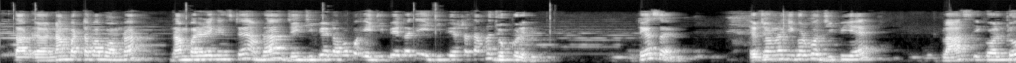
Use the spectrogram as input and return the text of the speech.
তার নাম্বারটা পাবো আমরা নাম্বারের এগেনস্টে আমরা যে জিপিএটা পাবো, এই জিপিএটাকে এই জিপিএর সাথে আমরা যোগ করে দিব। ঠিক আছে? এর জন্য আমরা কি করব? জিপিএ প্লাস ইকুয়াল টু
